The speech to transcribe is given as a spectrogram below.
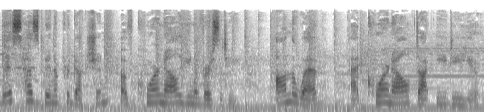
This has been a production of Cornell University on the web at cornell.edu.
